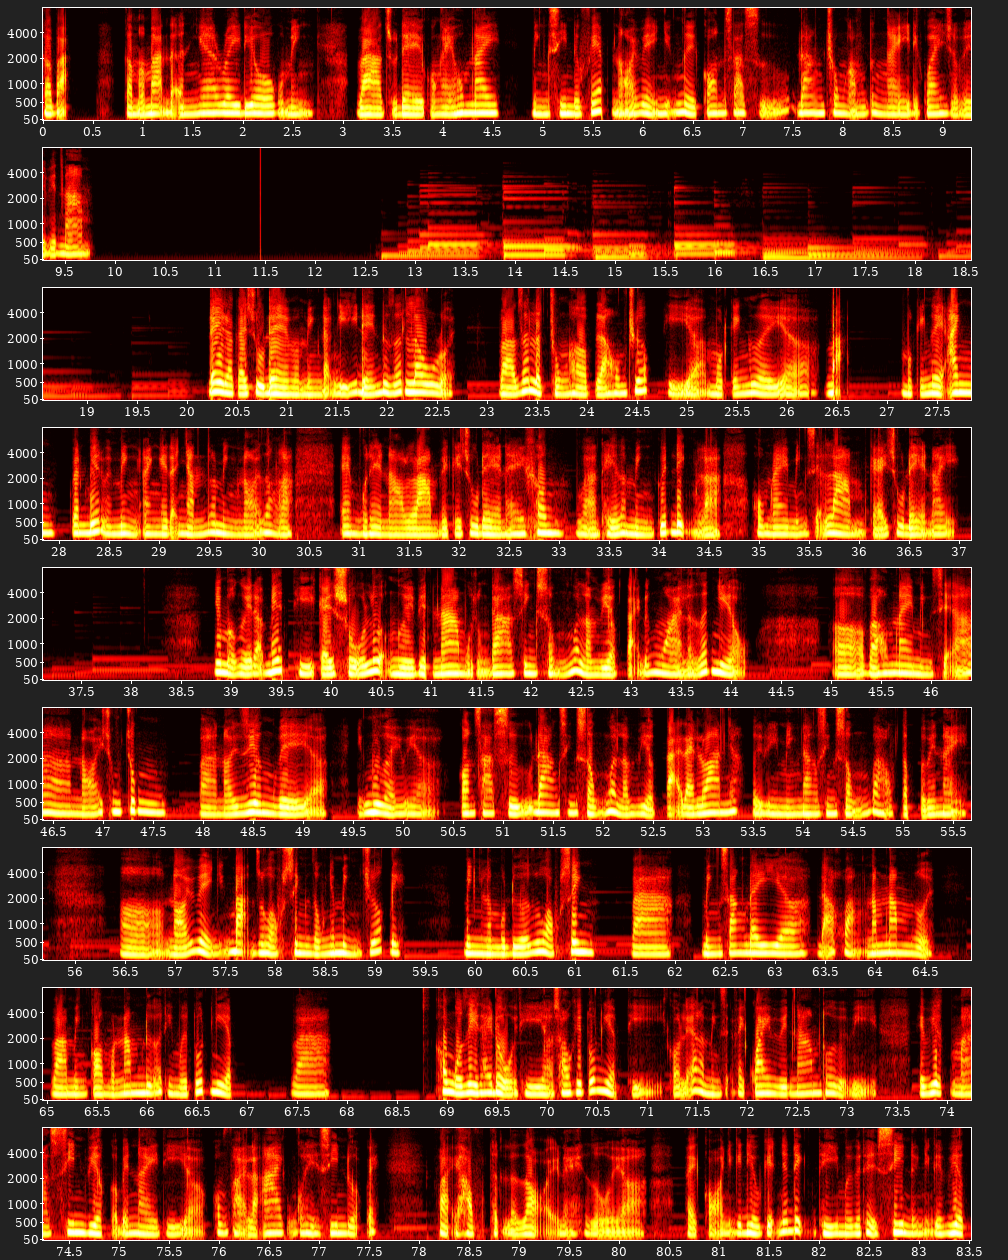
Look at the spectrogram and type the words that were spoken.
Chào bạn, cảm ơn bạn đã ấn nghe radio của mình. Và chủ đề của ngày hôm nay Mình xin được phép nói về những người con xa xứ Đang trông ngóng từng ngày để quay trở về Việt Nam. Đây là cái chủ đề mà mình đã nghĩ đến từ rất lâu rồi. Và rất là trùng hợp là hôm trước Thì à, một cái người à, bạn một cái người anh quen biết với mình anh ấy đã nhắn cho mình nói rằng là em có thể nào làm về cái chủ đề này hay không? Và thế là mình quyết định là hôm nay mình sẽ làm cái chủ đề này. Như mọi người đã biết thì cái số lượng người Việt Nam của chúng ta sinh sống và làm việc tại nước ngoài là rất nhiều. Ờ, và hôm nay mình sẽ nói chung chung và nói riêng về ờ, những người ờ, con xa xứ đang sinh sống và làm việc tại Đài Loan nhé. Bởi vì mình đang sinh sống và học tập ở bên này uh, nói về những bạn du học sinh giống như mình trước đi. Mình là một đứa du học sinh và mình sang đây uh, đã khoảng 5 năm rồi và mình còn một năm nữa thì mới tốt nghiệp. Và không có gì thay đổi thì ờ, sau khi tốt nghiệp thì có lẽ là mình sẽ phải quay về Việt Nam thôi bởi vì cái việc mà xin việc ở bên này thì không phải là ai cũng có thể xin được ấy. Phải học thật là giỏi này rồi phải có những cái điều kiện nhất định thì mới có thể xin được những cái việc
